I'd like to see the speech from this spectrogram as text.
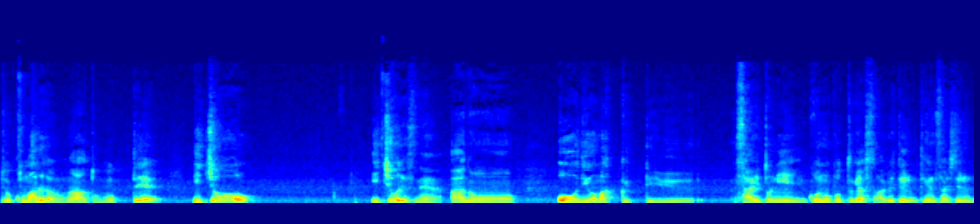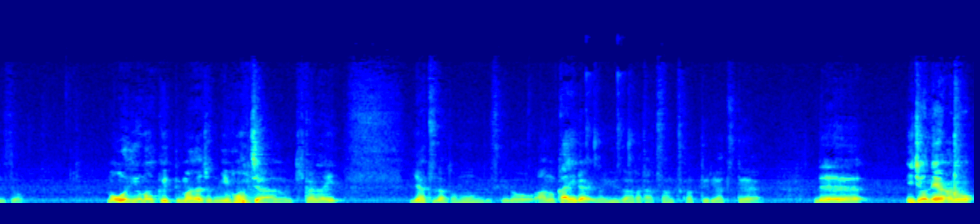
ちょっと困るだろうなと思って一応一応ですねあの Audiomack っていうサイトにこのポッドキャスト上げてる転載してるんですよ、ま、 Audiomack ってまだちょっと日本じゃあの聞かないやつだと思うんですけどあの海外のユーザーがたくさん使ってるやつでで一応ねあの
